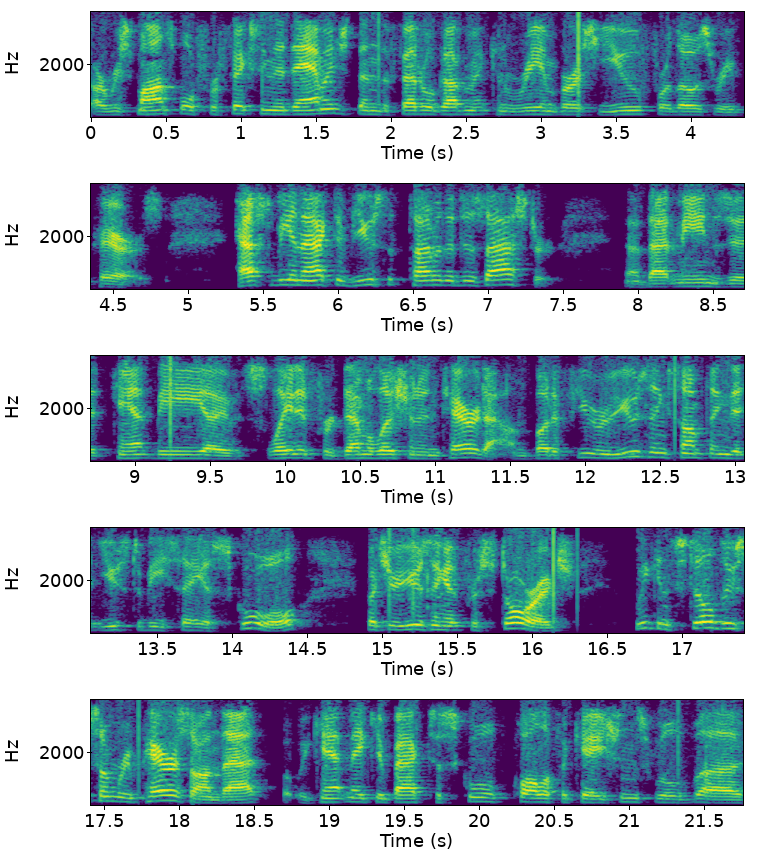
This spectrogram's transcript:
are responsible for fixing the damage, then the federal government can reimburse you for those repairs. Has to be in active use at the time of the disaster. Now, that means it can't be uh, slated for demolition and tear down, but if you're using something that used to be, say, a school, but you're using it for storage, we can still do some repairs on that, but we can't make you back to school qualifications. We'll uh,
